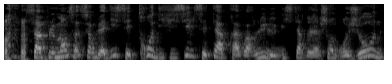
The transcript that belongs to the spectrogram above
Simplement, sa sœur lui a dit c'est trop difficile. C'était après avoir lu Le mystère de la chambre jaune.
